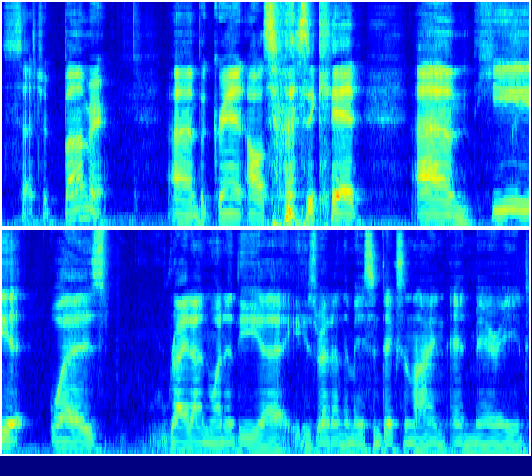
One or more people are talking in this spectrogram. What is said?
such a bummer. Um, but Grant also, as a kid, um, he was right on one of the uh, he's right on the Mason Dixon line and married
